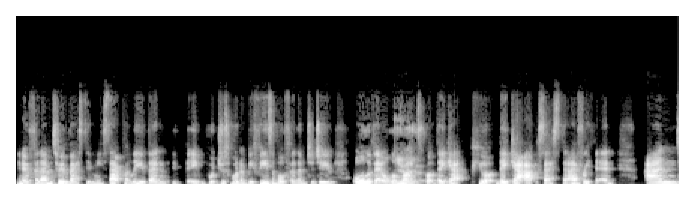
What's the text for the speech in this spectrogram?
you know for them to invest in me separately then it would, just wouldn't be feasible for them to do all of it all at yeah. once but they get pure they get access to everything and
